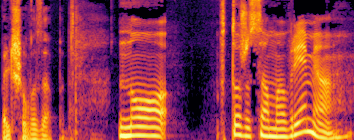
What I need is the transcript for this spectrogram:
Большого Запада. Но в то же самое время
